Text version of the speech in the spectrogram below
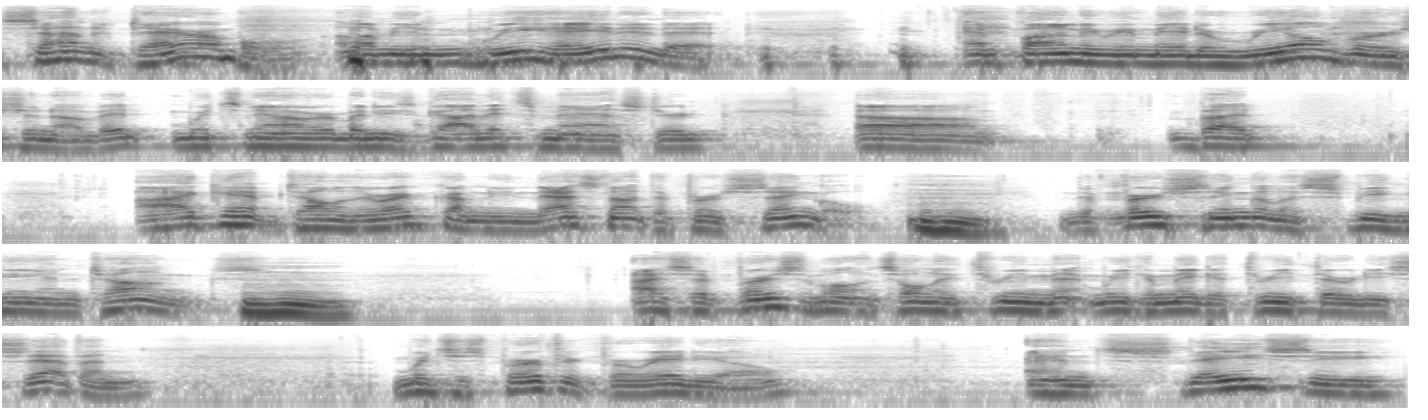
sounded terrible. I mean, we hated it. And finally, we made a real version of it, which now everybody's got. It's mastered. Um, but I kept telling the record company that's not the first single. The first single is "Speaking in Tongues," I said, first of all, it's only three minutes. We can make it 337, which is perfect for radio. And Stacy,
